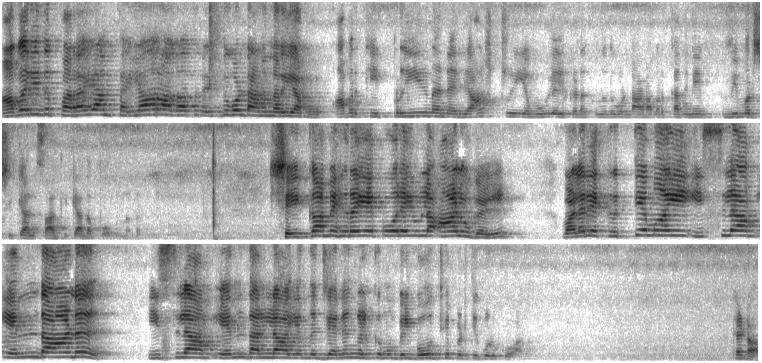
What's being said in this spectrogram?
അവരിത് പറയാൻ തയ്യാറാകാത്തത് എന്തുകൊണ്ടാണെന്നറിയാമോ? അവർക്ക് ഈ പ്രീണന രാഷ്ട്രീയം ഉള്ളിൽ കിടക്കുന്നത് കൊണ്ടാണ് അവർക്ക് അതിനെ വിമർശിക്കാൻ സാധിക്കാതെ പോകുന്നത്. ഷെയ്ഖ മെഹ്റയെ പോലെയുള്ള ആളുകൾ വളരെ കൃത്യമായി ഇസ്ലാം എന്താണ്? ഇസ്ലാം എന്തല്ല എന്ന് ജനങ്ങൾക്ക് മുമ്പിൽ ബോധ്യപ്പെടുത്തി കൊടുക്കുകയാണ് കേട്ടോ?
